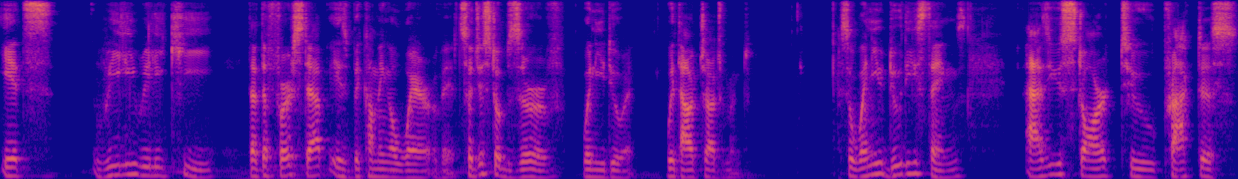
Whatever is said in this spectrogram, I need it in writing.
it's really, really key that the first step is becoming aware of it. So just observe when you do it without judgment. So when you do these things, as you start to practice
